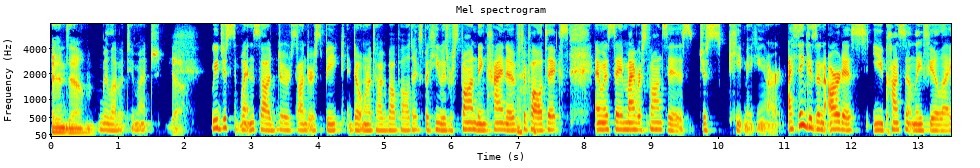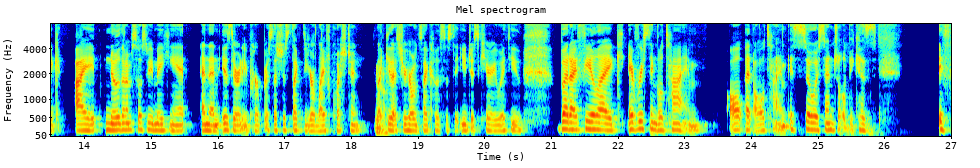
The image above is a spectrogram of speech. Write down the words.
And um, We love it too much. yeah, We just went and saw George Saunders speak and don't want to talk about politics, but he was responding kind of to politics and was saying, My response is just keep making art. I think as an artist, you constantly feel like, I know that I'm supposed to be making it. And then is there any purpose? That's just like your life question. Like that's your own psychosis that you just carry with you. But I feel like every single time, all at all time, is so essential because if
